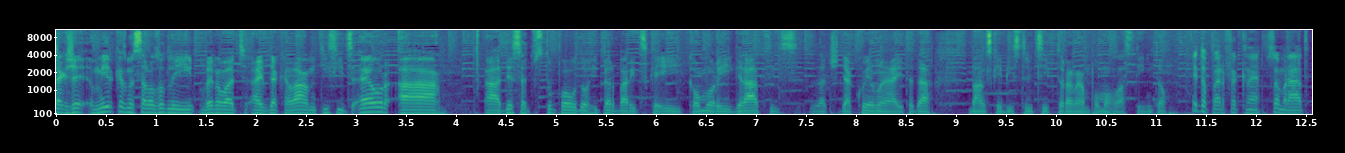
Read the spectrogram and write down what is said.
Takže Mirke sme sa rozhodli venovať aj vďaka vám 1000 eur a, a 10 vstupov do hyperbarickej komory gratis, za ďakujeme aj teda Banskej Bystrici, ktorá nám pomohla s týmto. Je to perfektné, som rád.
